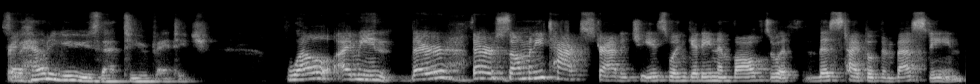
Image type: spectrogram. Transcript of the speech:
So right. how do you use that to your advantage? Well, I mean, there there are so many tax strategies when getting involved with this type of investing.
